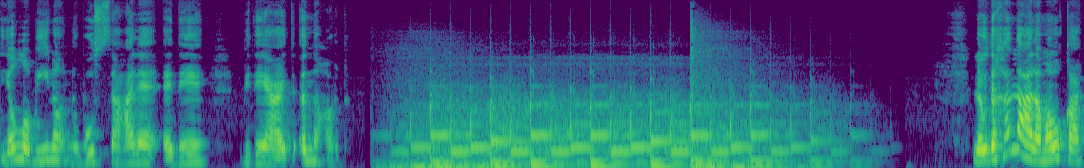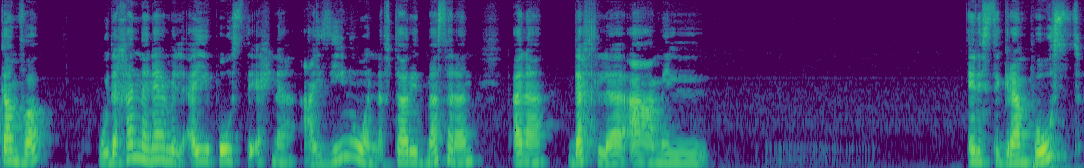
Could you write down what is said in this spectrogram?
يلا بينا نبص على أداة بتاعة النهاردة. لو دخلنا على موقع Canva ودخلنا نعمل أي post إحنا عايزينه ولنفترض مثلا أنا داخلة أعمل Instagram post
